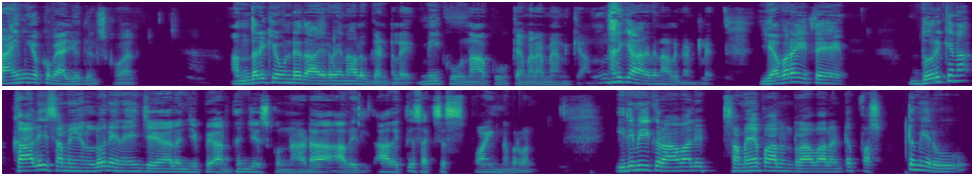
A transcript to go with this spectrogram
టైం యొక్క వాల్యూ తెలుసుకోవాలి. అందరికీ ఉండేది ఆ ఇరవై నాలుగు గంటలే. మీకు నాకు కెమెరామ్యాన్కి అందరికీ ఆ ఇరవై నాలుగు గంటలే. ఎవరైతే దొరికిన ఖాళీ సమయంలో నేను ఏం చేయాలని చెప్పి అర్థం చేసుకున్నాడా ఆ వ్యక్తి ఆ వ్యక్తి సక్సెస్ పాయింట్ నెంబర్ వన్. ఇది మీకు రావాలి సమయపాలన రావాలంటే ఫస్ట్ మీరు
